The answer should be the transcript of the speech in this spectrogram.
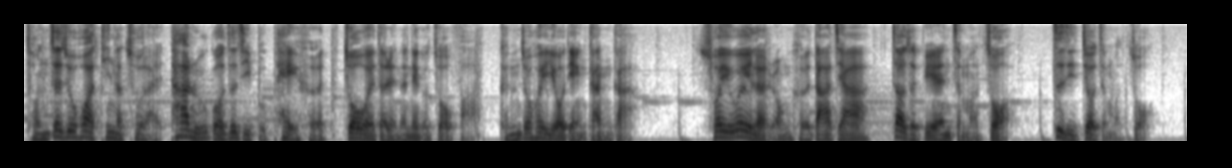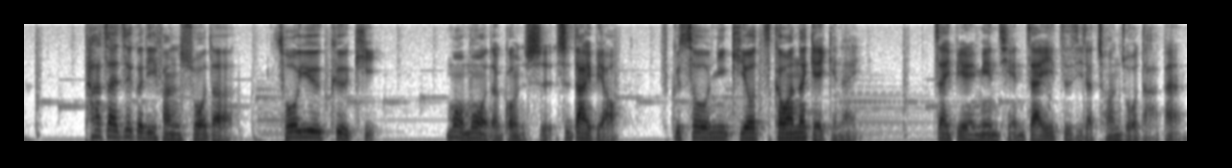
从这句话听得出来，他如果自己不配合周围的人的那个做法，可能就会有点尴尬。所以为了融合大家，照着别人怎么做，自己就怎么做。他在这个地方说的“そういう空気”，默默的共识，是代表 服装に気を使わなきゃいけない。在别人面前在意自己的穿着打扮，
